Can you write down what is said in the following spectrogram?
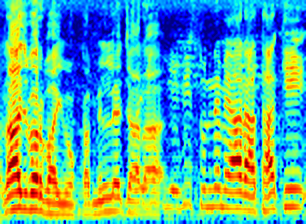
राजभर भाइयों का मिलने जा रहा है। ये भी सुनने में आ रहा था कि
